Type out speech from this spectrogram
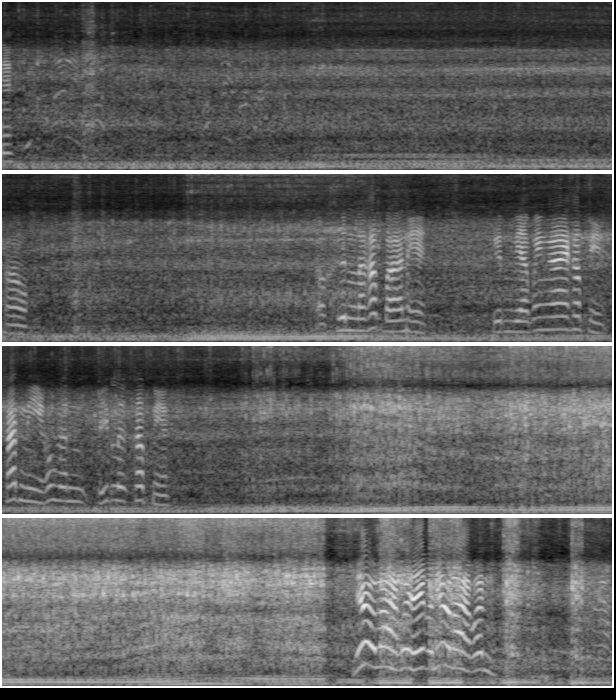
นี่เอาเอาขึ้นแล้วครับบานี่ขึ้นแบบง่ายๆครับนี่ขั้นนี้ของเพิ่นติดเลยครับนี่ เนี่ยลากไป เลยก่อนเนี่ยลาก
